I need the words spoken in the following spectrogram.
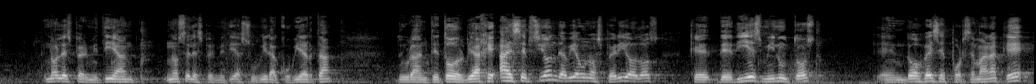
no les permitían, no se les permitía subir a cubierta durante todo el viaje, a excepción de había unos periodos que de 10 minutos, en dos veces por semana, que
